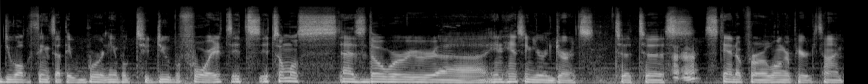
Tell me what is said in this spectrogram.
do all the things that they weren't able to do before. It's it's it's almost as though we're uh, enhancing your endurance to, to s- stand up for a longer period of time,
